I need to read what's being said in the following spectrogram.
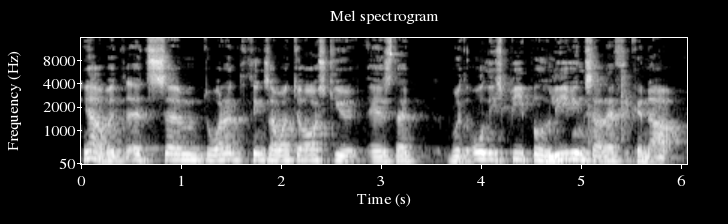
Yeah, but it's um, one of the things I want to ask you is that with all these people leaving South Africa now,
